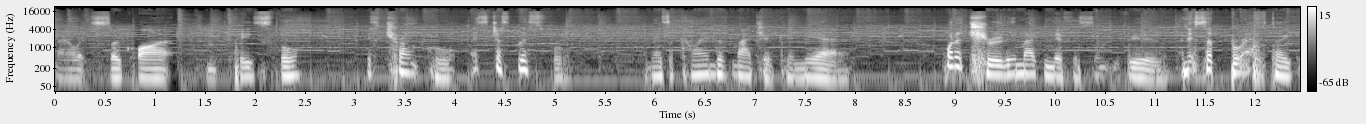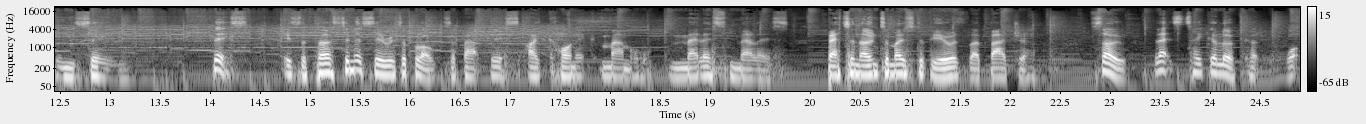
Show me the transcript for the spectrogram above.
now, it's so quiet and peaceful. It's tranquil, it's just blissful. And there's a kind of magic in the air. What a truly magnificent view, and it's a breathtaking scene. This is the first in a series of blogs about this iconic mammal, Meles meles, better known to most of you as the badger. So, let's take a look at what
